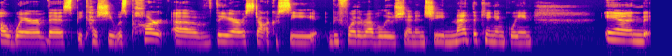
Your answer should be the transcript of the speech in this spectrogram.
aware of this because she was part of the aristocracy before the revolution and she met the king and queen. And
